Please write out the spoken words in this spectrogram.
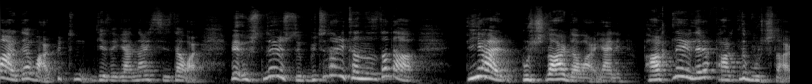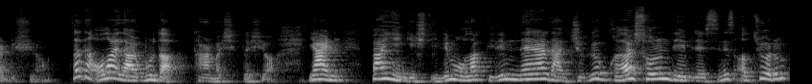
var da var. Bütün gezegenler sizde var. Ve üstüne üstlük bütün haritanızda da diğer burçlar da var. Yani farklı evlere farklı burçlar düşüyor. Zaten olaylar burada karmaşıklaşıyor. Yani ben yengeç değilim, oğlak değilim. Nereden çıkıyor bu kadar sorun diyebilirsiniz. Atıyorum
